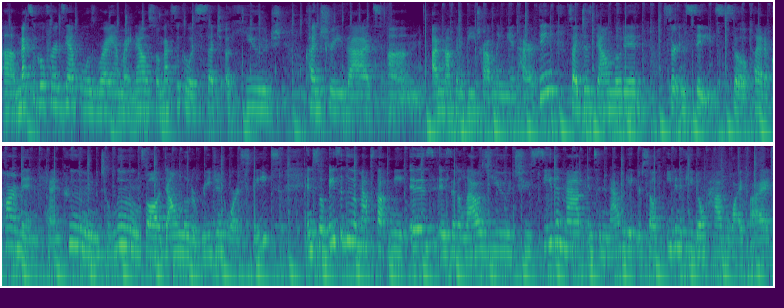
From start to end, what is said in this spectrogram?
Uh, Mexico, for example, is where I am right now. So Mexico is such a huge country that um, I'm not gonna be traveling the entire thing. So I just downloaded certain cities. So Playa del Carmen, Cancun, Tulum. So I'll download a region or a state. And so basically what Maps.me is, is it allows you to see the map and to navigate yourself even if you don't have Wi-Fi,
